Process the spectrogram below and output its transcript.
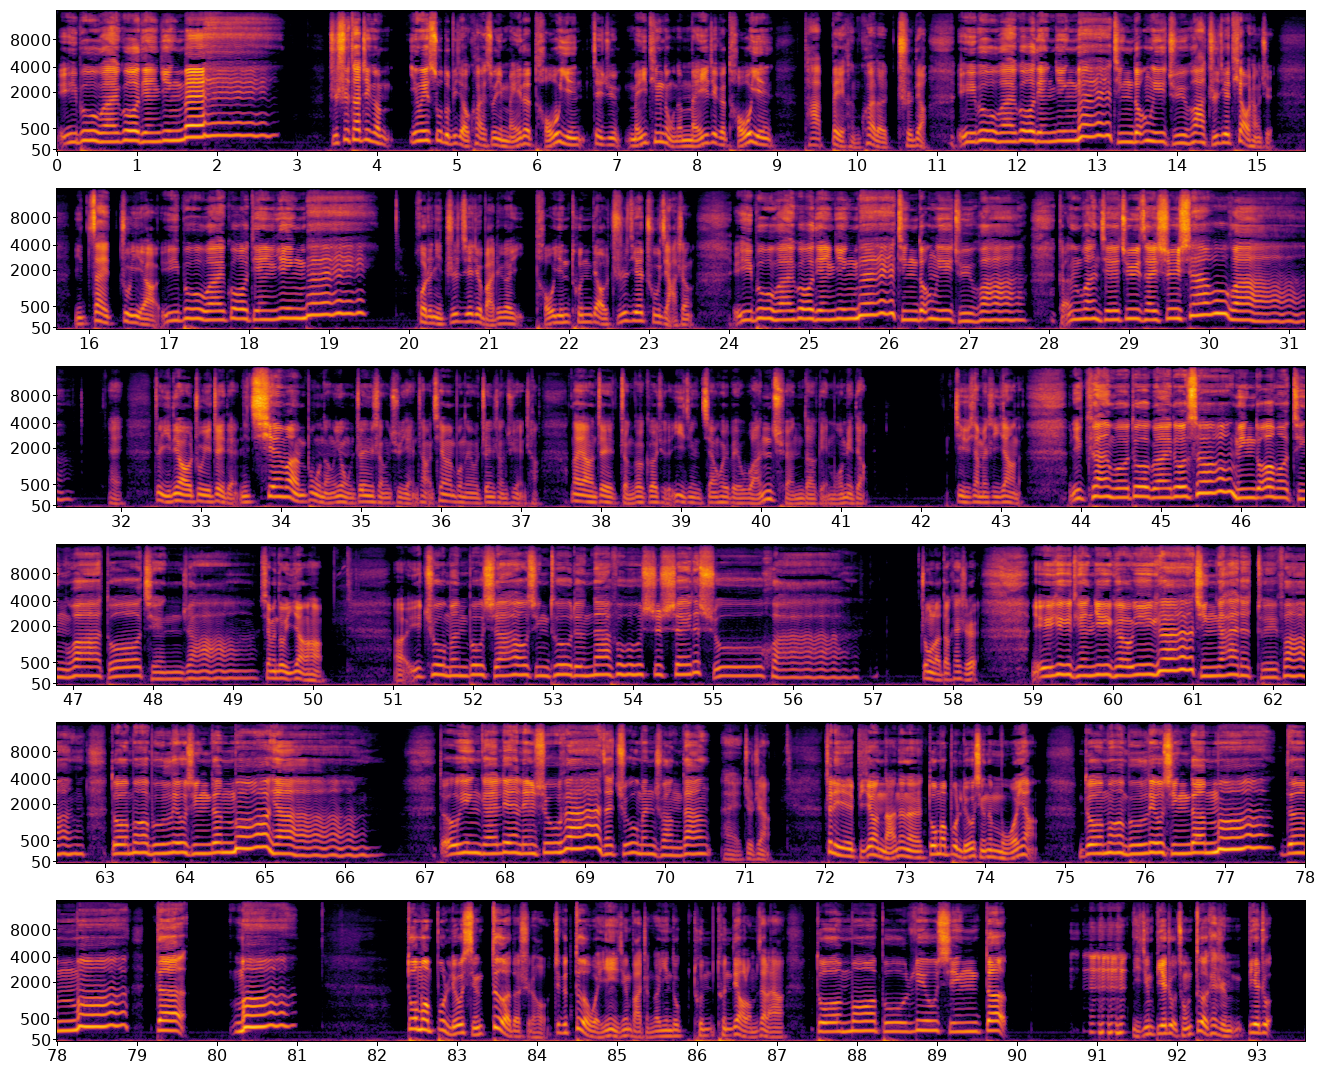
一部外国电影没，只是它这个因为速度比较快，所以没的头音这句没听懂的没这个头音。他被很快的吃掉。一部外国电影没听懂一句话，直接跳上去。你再注意啊，一部外国电影没，或者你直接就把这个头音吞掉，直接出假声。一部外国电影没听懂一句话，看完结局才是笑话。哎。这一定要注意这一点，你千万不能用真声去演唱，千万不能用真声去演唱，那样这整个歌曲的意境将会被完全的给磨灭掉。继续，下面是一样的。你看我多乖多聪明，多么听话，多奸诈。下面都一样哈。啊，一出门不小心涂的那幅是谁的书画？中了，到开始。你一天一口一个亲爱的对方，多么不流行的模样，都应该练练书法再出门闯荡。哎，就这样。这里比较难的呢，多么不流行的模样，多么不流行的模的模的模，多么不流行的的时候，这个的尾音已经把整个音都吞吞掉了。我们再来啊，多么不流行的，已经憋住，从的开始憋住，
